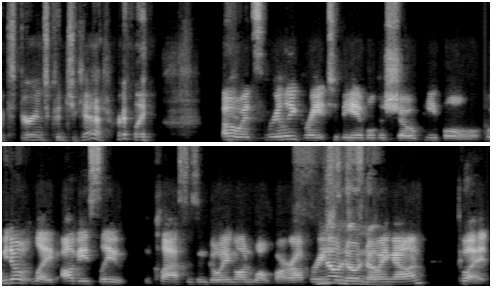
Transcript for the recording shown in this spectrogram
experience could you get really? Oh it's really great to be able to show people. We don't like obviously the class isn't going on while bar operations no, no, no. going on but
